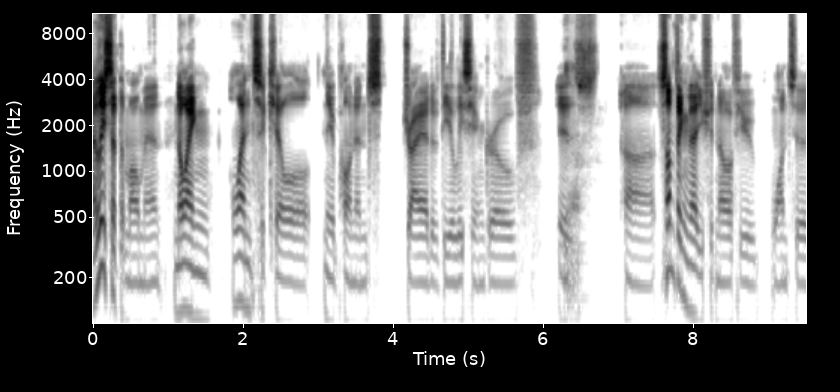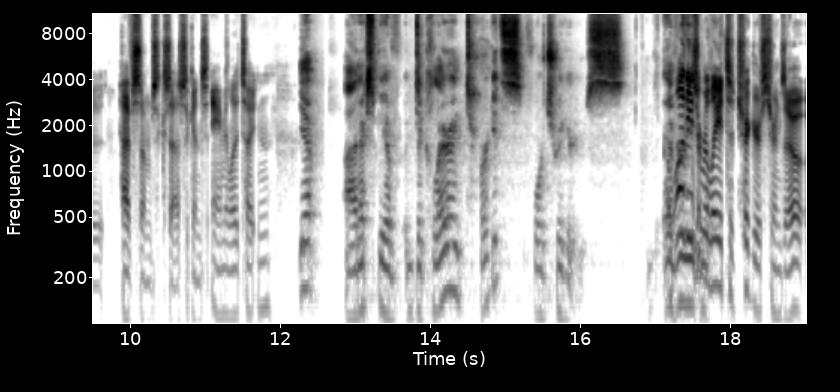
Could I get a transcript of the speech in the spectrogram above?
at least at the moment. Knowing when to kill the opponent's Dryad of the Elysian Grove is yeah. uh, something that you should know if you want to have some success against Amulet Titan. Yep. Uh, next, we have declaring targets for triggers. Every... A lot of these are related to triggers, turns out.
